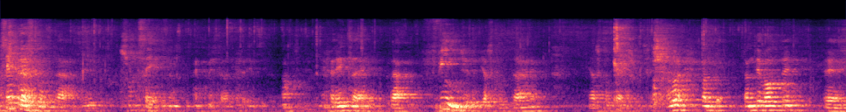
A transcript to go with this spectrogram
sempre ascoltate sul serio, eh, questa è la differenza. No? La differenza è tra fingere di ascoltare e ascoltare sul serio. Allora, tante volte eh,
